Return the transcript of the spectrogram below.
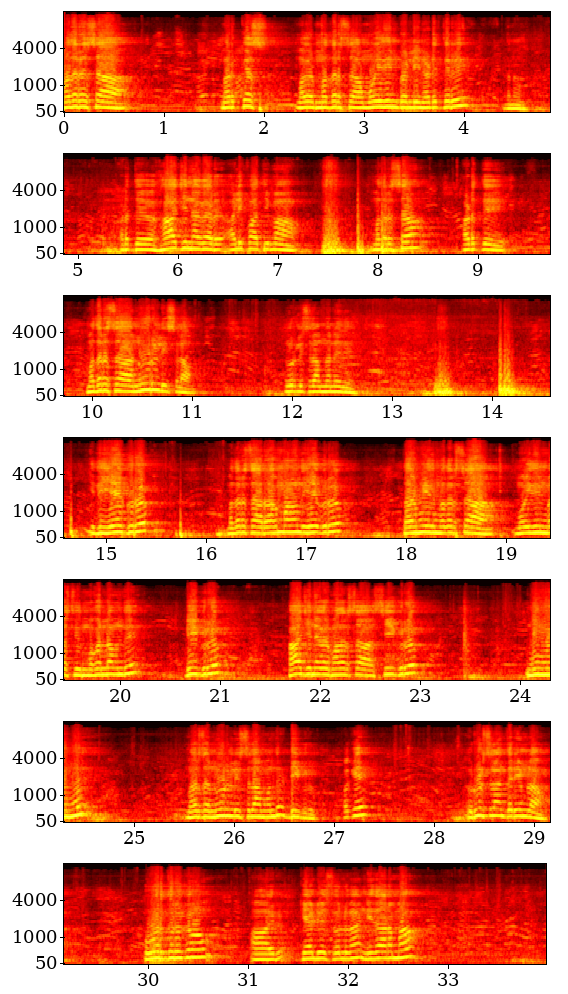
மதரசா மர்கஸ் மதரசா மொய்தீன் பள்ளி நடுத்தரு. அடுத்து ஹாஜி நகர் அலி பாத்திமா மதரசா. அடுத்து மதரசா நூருல் இஸ்லாம். நூருல் இஸ்லாம் தானே இது? இது ஏ குரூப். மதரசா ரஹ்மான் வந்து ஏ குரூப். தஹ்மீது மதரசா மொய்தீன் மஸ்ஜித் முகல்லா வந்து பி குரூப். ஹாஜி நகர் மதரசா சி குரூப். நீங்கள் வந்து மதரசா நூருல் இஸ்லாம் வந்து டி குரூப். ஓகே? ரூல்ஸ்லாம் தெரியுங்களா ஒவ்வொருத்தருக்கும் கேள்வியை சொல்லுவேன். நிதானமாக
